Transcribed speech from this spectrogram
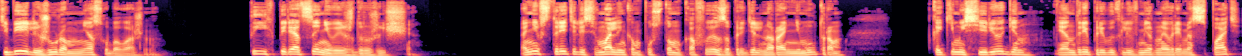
Тебе или Журам не особо важно. Ты их переоцениваешь, дружище. Они встретились в маленьком пустом кафе за предельно ранним утром, каким и Серегин, и Андрей привыкли в мирное время спать,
